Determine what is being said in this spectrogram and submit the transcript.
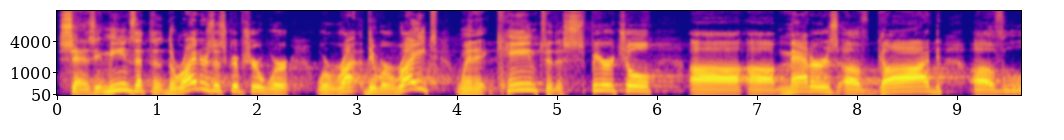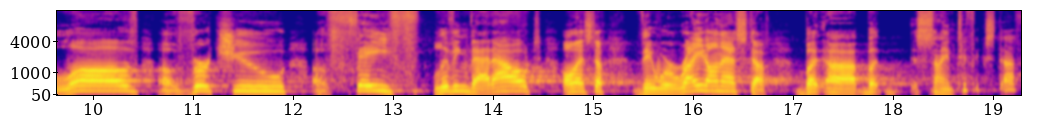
says. It means that the, the writers of scripture were, were right, they were right when it came to the spiritual uh, uh, matters of God, of love, of virtue, of faith, living that out, all that stuff. They were right on that stuff. But, uh, but scientific stuff,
